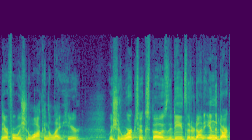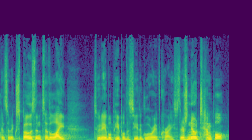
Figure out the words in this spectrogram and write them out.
Therefore, we should walk in the light here. We should work to expose the deeds that are done in the darkness and expose them to the light to enable people to see the glory of Christ. There's no temple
